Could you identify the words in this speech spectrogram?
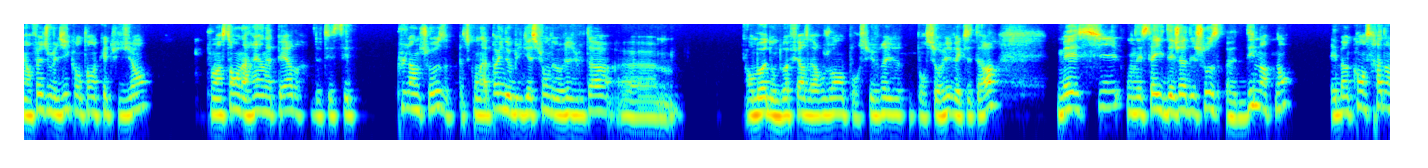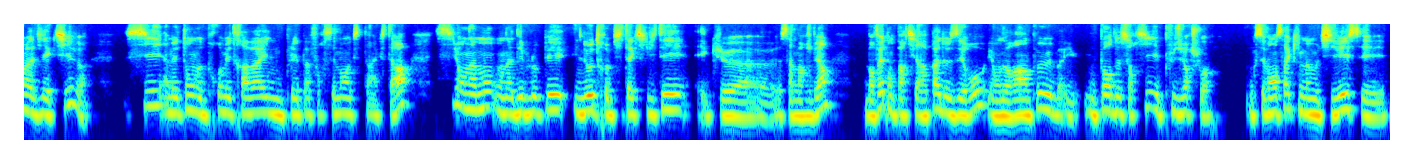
Et en fait, je me dis qu'en tant qu'étudiant, pour l'instant, on n'a rien à perdre de tester plein de choses parce qu'on n'a pas une obligation de résultat euh, en mode on doit faire de l'argent pour, pour survivre, etc. Mais si on essaye déjà des choses euh, dès maintenant, et eh ben quand on sera dans la vie active, si, admettons, notre premier travail ne nous plaît pas forcément, etc., etc., si en amont on a développé une autre petite activité et que ça marche bien, en fait, on partira pas de zéro et on aura un peu bah, une porte de sortie et plusieurs choix. Donc c'est vraiment ça qui m'a motivé, c'est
